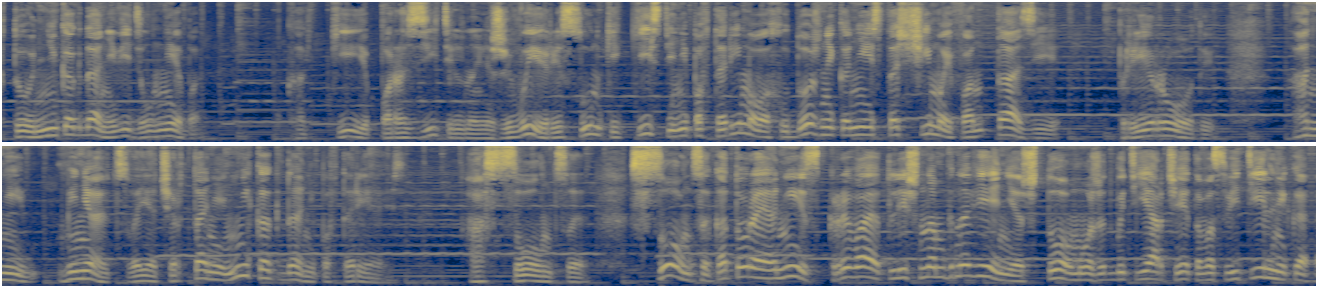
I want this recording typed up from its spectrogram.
кто никогда не видел неба. Какие поразительные живые рисунки кисти неповторимого художника неистощимой фантазии, природы. Они меняют свои очертания, никогда не повторяясь. А солнце Солнце, которое они скрывают лишь на мгновение. Что может быть ярче этого светильника,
